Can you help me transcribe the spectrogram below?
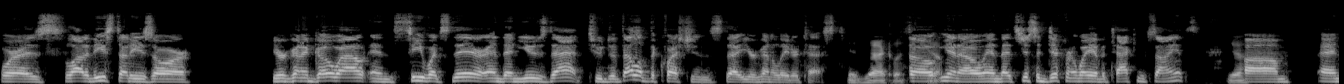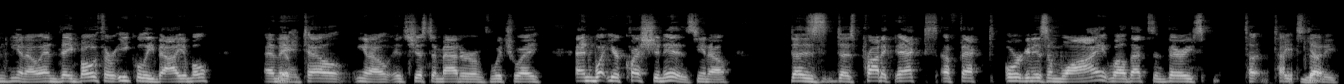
Whereas a lot of these studies are you're going to go out and see what's there and then use that to develop the questions that you're going to later test. Exactly. So, yeah. you know, and that's just a different way of attacking science. Yeah. Um, and, you know, and they both are equally valuable and they yep. tell, you know, it's just a matter of which way and what your question is, you know, does, does product X affect organism Y? Well, that's a very t- tight study. Yep.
